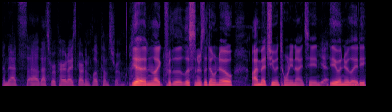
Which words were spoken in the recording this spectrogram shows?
and that's uh, that's where Paradise Garden Club comes from. Yeah, and like for the listeners that don't know, I met you in 2019. Yes. You and your lady,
